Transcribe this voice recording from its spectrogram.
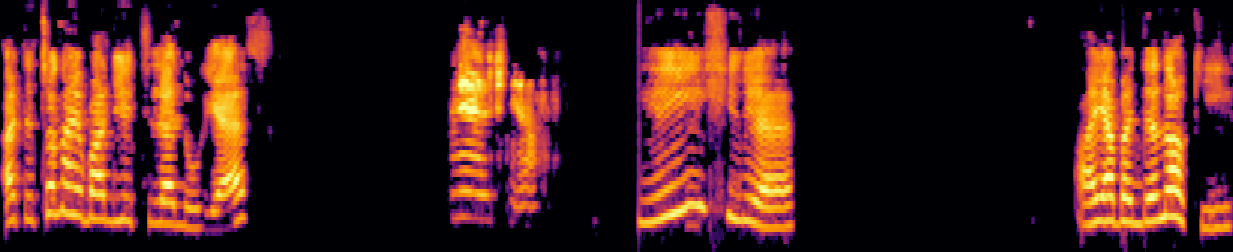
a ty co najbardziej trenujesz? Mięśnie. Mięśnie. A ja będę nogi.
